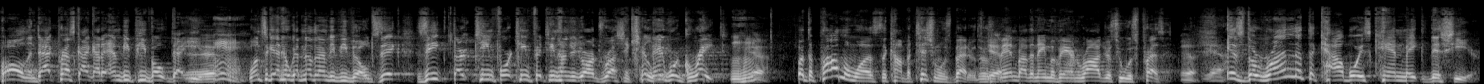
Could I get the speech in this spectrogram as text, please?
Balling. Dak Prescott got an MVP vote that year. Mm. Once again, he'll get another MVP vote. Zeke, Zeke 13, 14, 1500 yards rushing. they were great. Yeah. But the problem was the competition was better. There was Yeah. a man by the name of Aaron Rodgers who was present. Yeah. Yeah. Is the run that the Cowboys can make this year,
